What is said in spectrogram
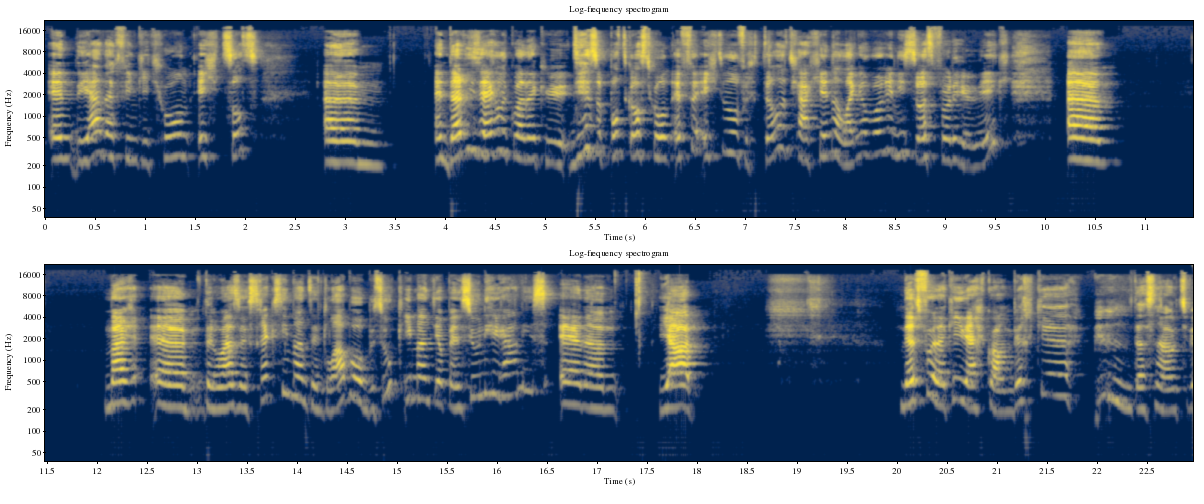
En ja, dat vind ik gewoon echt zot. Um, en dat is eigenlijk wat ik u deze podcast gewoon even echt wil vertellen. Het gaat geen lange worden, niet zoals vorige week. Um, maar uh, er was er straks iemand in het labo op bezoek. Iemand die op pensioen gegaan is. En ja, net voordat ik daar kwam werken, dat is nou 2,5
